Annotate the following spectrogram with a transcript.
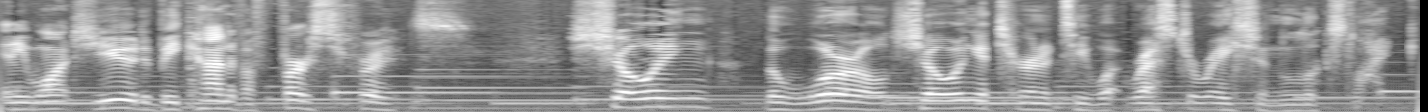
And He wants you to be kind of a first fruits, showing the world, showing eternity what restoration looks like.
